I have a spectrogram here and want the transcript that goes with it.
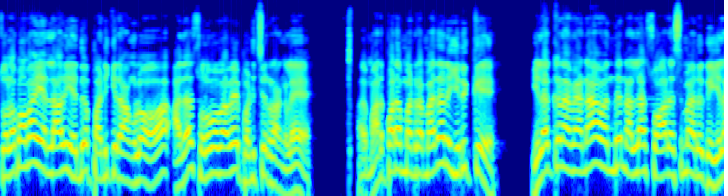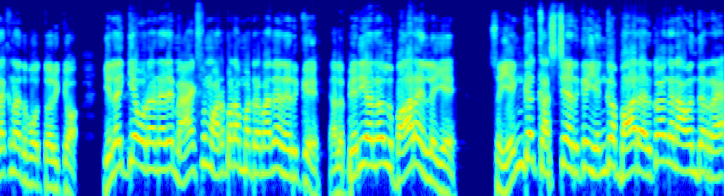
சுலபமாக எல்லாரும் எது படிக்கிறாங்களோ அதை சுலபமாகவே படிச்சிடுறாங்களே. அது மனப்பாடம் பண்ணுற மாதிரி தான் இருக்குது இலக்கணம் வேணா வந்து நல்லா சுவாரஸ்யமா இருக்கு. இலக்கணத்தை பொறுத்த வரைக்கும். இலக்கியம் உடனே மேக்ஸிமம் மனப்பாடம் பண்ற மாதிரி தான் இருக்கு. அதுல பெரிய அளவுக்கு பாரம் இல்லையே. ஸோ எங்க கஷ்டம் இருக்கு எங்க பாரம் இருக்கோ அங்க நான் வந்துடுறேன்.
